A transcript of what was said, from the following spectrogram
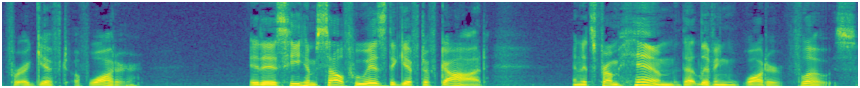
for a gift of water, it is he himself who is the gift of God, and it's from him that living water flows.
